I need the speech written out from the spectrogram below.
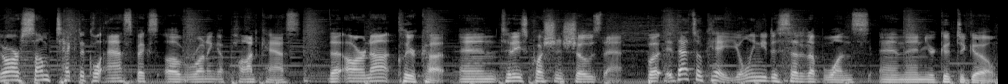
There are some technical aspects of running a podcast that are not clear cut, and today's question shows that. But that's okay. You only need to set it up once, and then you're good to go.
